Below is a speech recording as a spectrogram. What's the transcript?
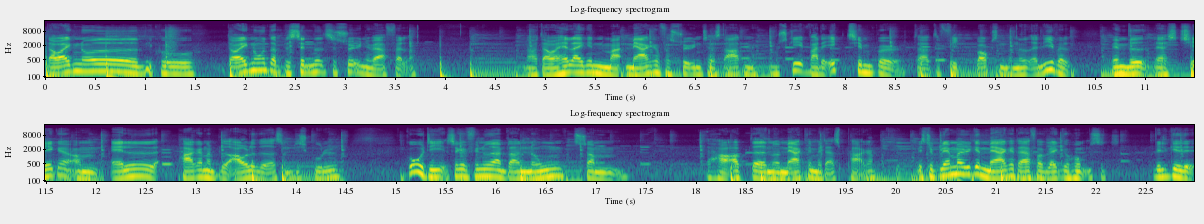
der var ikke noget, vi kunne... Der var ikke nogen, der blev sendt ned til søen i hvert fald. Nå, der var heller ikke en mærke for søen til at starte med. Måske var det ikke Timber, der, der fik boksen derned alligevel. Hvem ved, lad os tjekke, om alle pakkerne er blevet afleveret, som de skulle. God idé, så kan vi finde ud af, om der er nogen, som har opdaget noget mærkeligt med deres pakker. Hvis du glemmer, hvilket mærke der er for hvilket hum, så, hvilket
